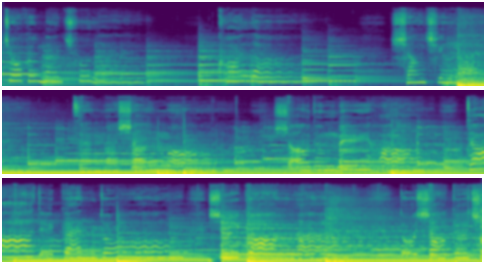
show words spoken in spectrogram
就会满出来快乐。想起来，怎么像梦？小的美好，大的感动，试过了多少个秋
